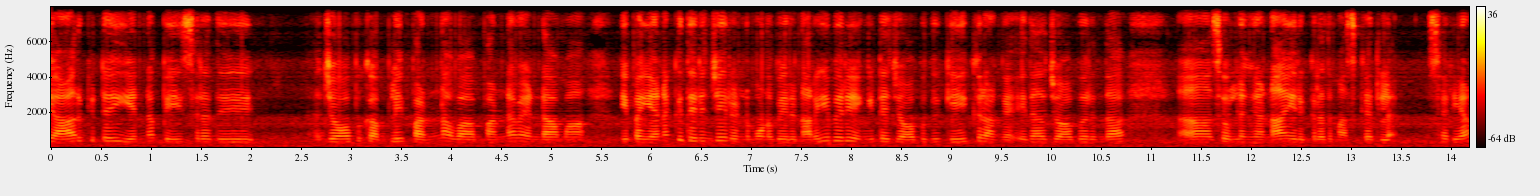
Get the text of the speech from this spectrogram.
யாருக்கிட்ட என்ன பேசுறது? ஜாபுக்கு அப்ளை பண்ணவா? பண்ண வேண்டாமா? இப்போ எனக்கு தெரிஞ்சே ரெண்டு மூணு பேர் நிறைய பேர் என்கிட்ட ஜாபுக்கு கேட்குறாங்க ஏதாவது ஜாப் இருந்தால் சொல்லுங்கள் நான் இருக்கிறது மஸ்கட்டில் சரியா?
